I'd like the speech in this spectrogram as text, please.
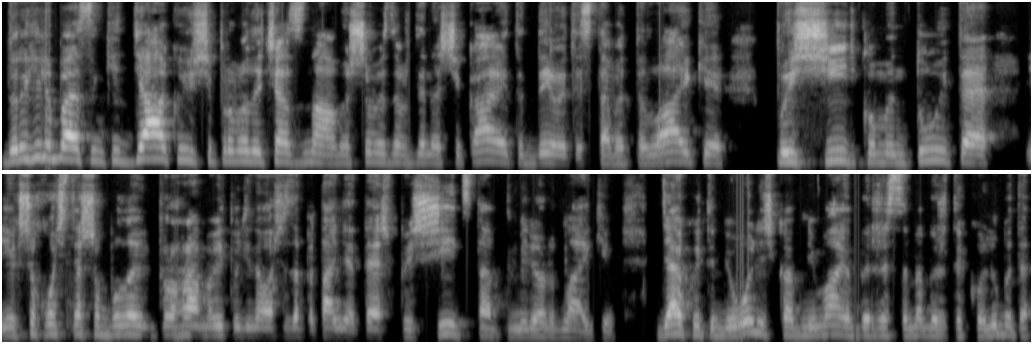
Дорогі любесенькі, дякую, що провели час з нами. Що ви завжди нас чекаєте, дивитесь, ставите лайки, пишіть, коментуйте. І якщо хочете, щоб була програма відповіді на ваші запитання, теж пишіть, ставте мільйон лайків. Дякую тобі, Олічка, обнімаю, бережи себе, бережи тих, кого любите.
